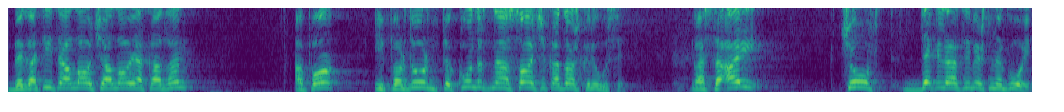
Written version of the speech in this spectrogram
begatitë e Allahut që Allahu ja ka dhënë apo i përdor në të kundërt të asaj që ka dashur krijuesi. Ngase ai qoftë deklarativisht me gojë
